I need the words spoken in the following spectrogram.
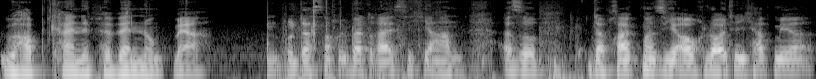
überhaupt keine Verwendung mehr. Und das nach über 30 Jahren. Also da fragt man sich auch, Leute, ich habe mir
